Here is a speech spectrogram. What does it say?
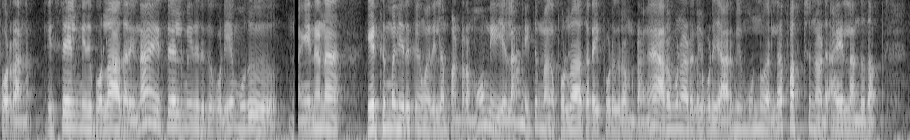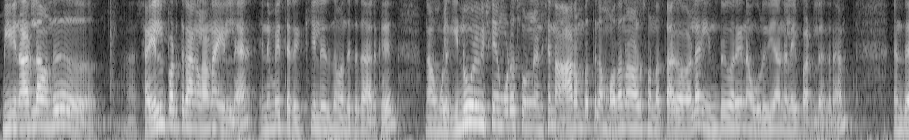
போடுறாங்க. இஸ்ரேல் மீது பொருளாதார தடைனா இஸ்ரேல் மீது இருக்கக்கூடிய முது நாங்கள் என்னென்ன ஏற்றுமதி இறக்குமதியெல்லாம் பண்ணுறோமோ மீதி எல்லாம் அனைத்தும் நாங்கள் பொருளாதார தடை போடுகிறோம்ன்றாங்க. அரபு நாடுகள் கூட யாருமே முன் வரல. ஃபஸ்ட்டு நாடு அயர்லாந்து தான். மீதி நாடெலாம் வந்து செயல்படுத்துகிறாங்களானா செயல்படுத்துகிறாங்களான்னா இல்லை. இனிமேல் தெற்கிலிருந்து வந்துட்டு தான் இருக்குது நான் உங்களுக்கு இன்னொரு விஷயம் கூட சொல்லணும்னு நினச்சேன். நான் ஆரம்பத்தில் முத நாள் சொன்ன தகவலை இன்று வரை நான் உறுதியான நிலைப்பாட்டில் இருக்கிறேன். இந்த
